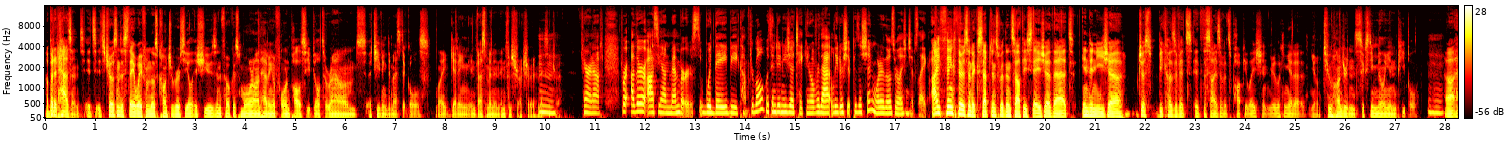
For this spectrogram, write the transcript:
Uh, but it hasn't. It's, it's chosen to stay away from those controversial issues and focus more on having a foreign policy built around achieving domestic goals, like getting investment in infrastructure, mm. etc. Fair enough. For other ASEAN members, would they be comfortable with Indonesia taking over that leadership position? What are those relationships like? I think there's an acceptance within Southeast Asia that Indonesia just because of its, its the size of its population, you're looking at a you know 260 million people. Mm-hmm. Uh,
